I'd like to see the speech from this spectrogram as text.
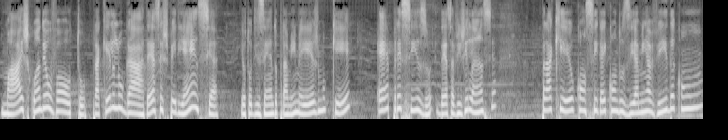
Mas quando eu volto para aquele lugar dessa experiência, eu estou dizendo para mim mesmo que é preciso dessa vigilância para que eu consiga aí conduzir a minha vida com,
